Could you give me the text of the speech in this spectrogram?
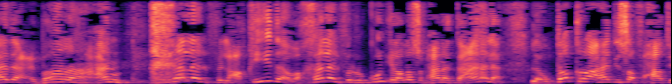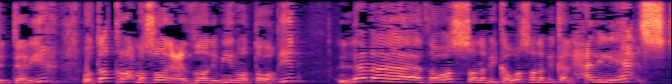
هذا عبارة عن خلل في العقيدة وخلل في الركون إلى الله سبحانه وتعالى. لو تقرأ هذه صفحات التاريخ وتقرأ مصارع الظالمين والطواغيت لما توصل بك وصل بك الحال اليأس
